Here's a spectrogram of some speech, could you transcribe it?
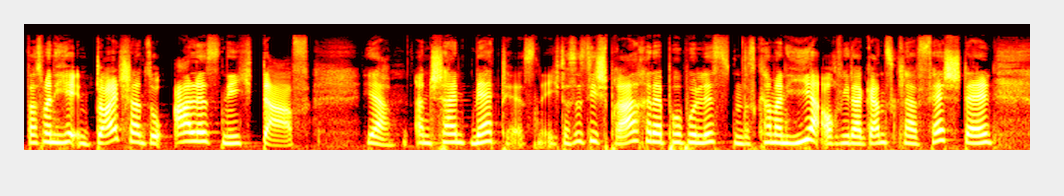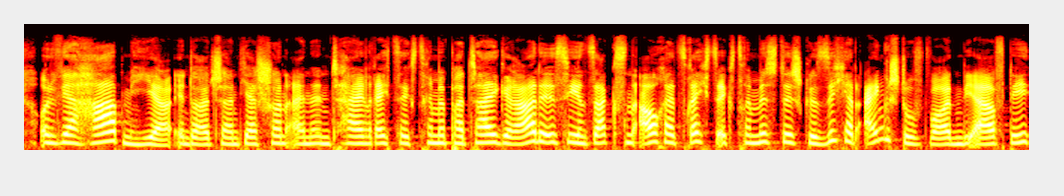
was man hier in Deutschland so alles nicht darf. Ja, anscheinend merkt er es nicht. Das ist die Sprache der Populisten. Das kann man hier auch wieder ganz klar feststellen. Und wir haben hier in Deutschland ja schon eine in Teilen rechtsextreme Partei. Gerade ist sie in Sachsen auch als rechtsextremistisch gesichert eingestuft worden, die AfD.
